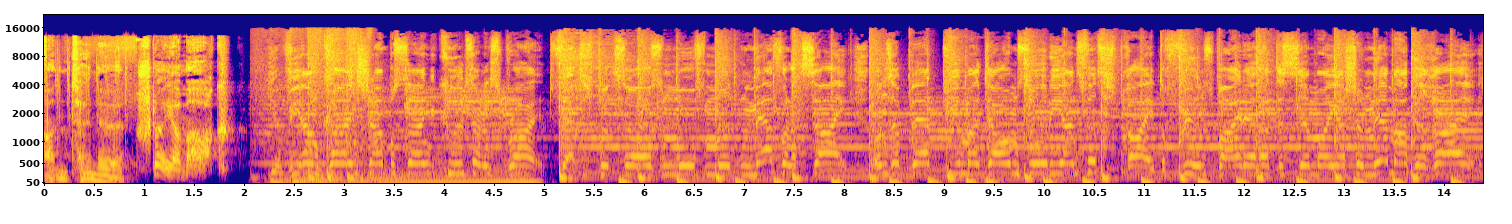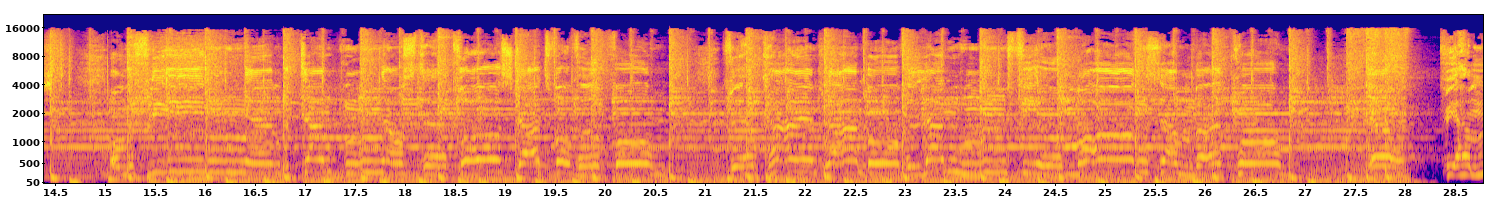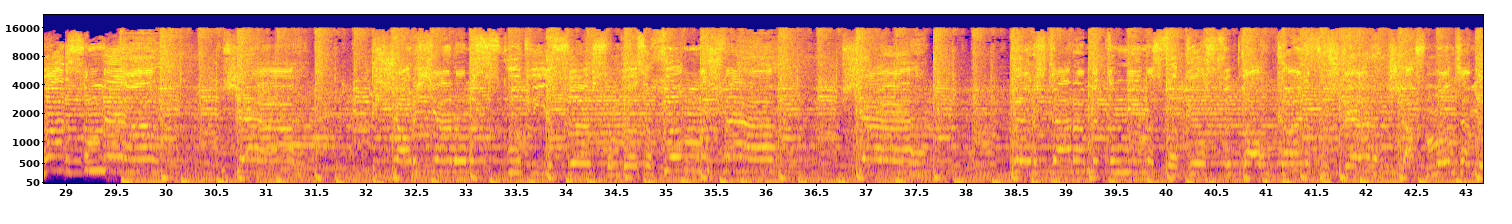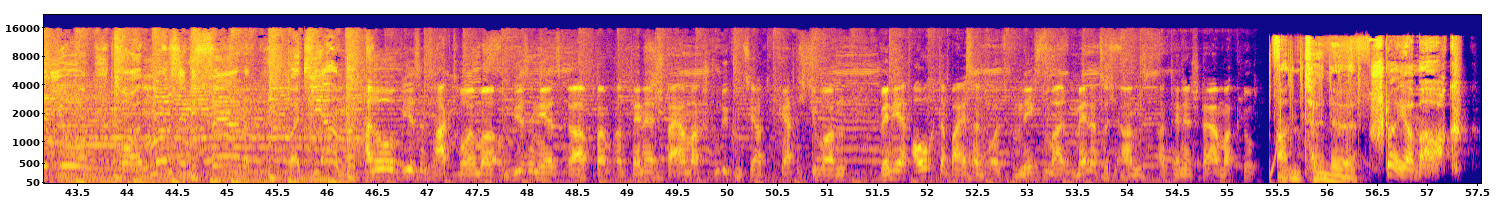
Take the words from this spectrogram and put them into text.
Antenne Steiermark. Ja, wir haben keinen Shampoos eingekühlt, sondern Sprite. Fertig putze aus dem Ofen und ein Meer voller Zeit. Unser Bett, Pi mal Daumen, so die 1,40 breit. Doch für uns beide hat es immer ja schon mehrmal gereicht. Und wir fliegen in Gedanken aus der Großstadt, wo wir wohnen. Wir haben keinen Plan, wo wir landen. 4 Uhr morgens am Balkon. Ja, wir haben alles und mehr. Und wird's auch irgendwann schwer. Yeah. Bin ich da, damit du niemals vergisst. Wir brauchen keine fünf Sterne. Schlafen unter Millionen, träumen uns in die Ferne. Bei dir. Hallo, wir sind Tagträumer und wir sind hier jetzt gerade beim Antenne Steiermark Studiokonzert fertig geworden. Wenn ihr auch dabei sein wollt, vom nächsten Mal meldet euch an, Antenne Steiermark Club. Antenne Steiermark.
